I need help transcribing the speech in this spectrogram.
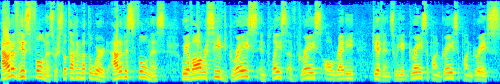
Out of his fullness, we're still talking about the word, out of his fullness, we have all received grace in place of grace already given. So we get grace upon grace upon grace.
